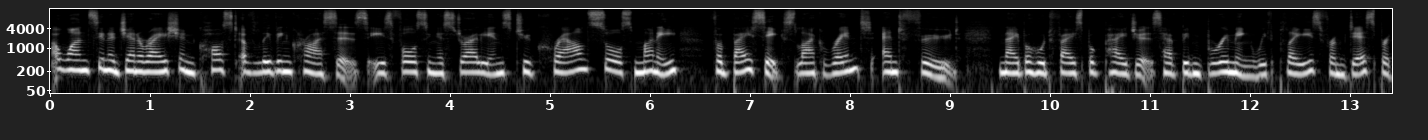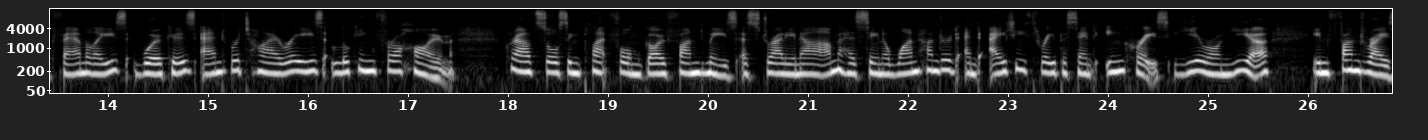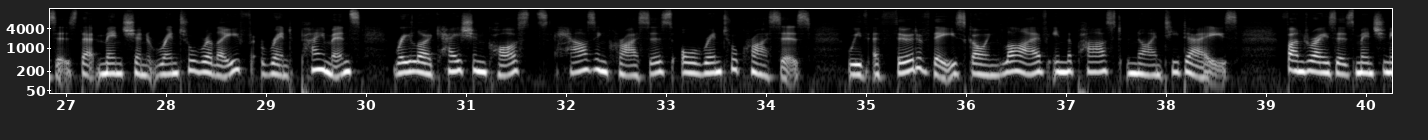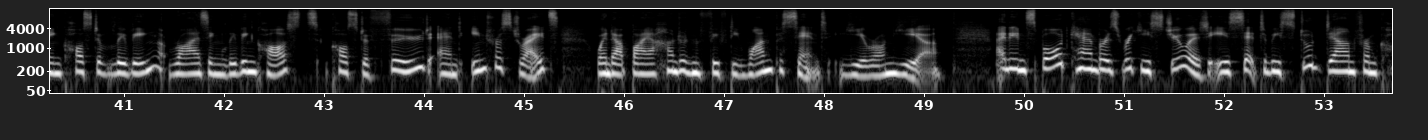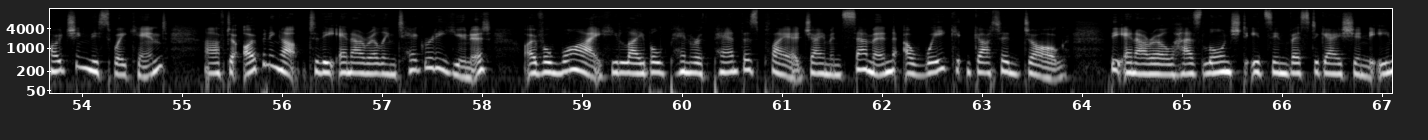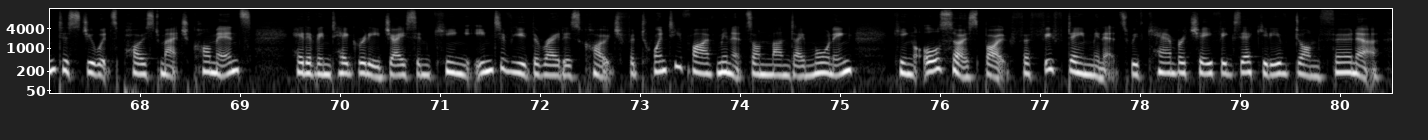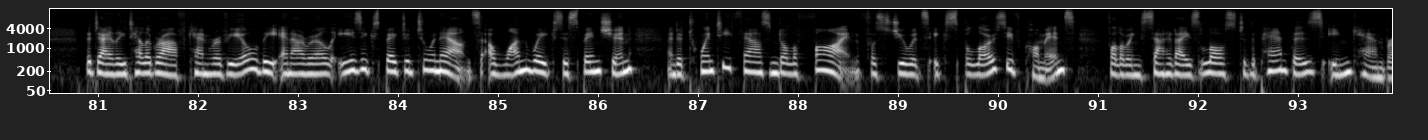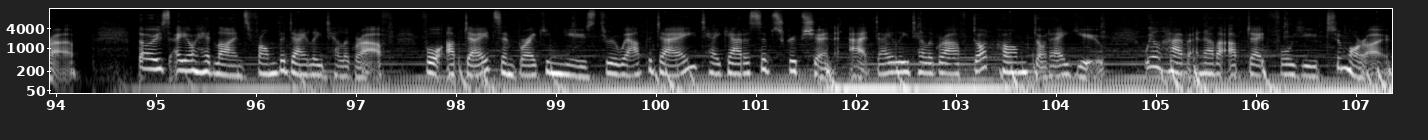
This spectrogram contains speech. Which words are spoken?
A once in a generation cost of living crisis is forcing Australians to crowdsource money for basics like rent and food. Neighbourhood Facebook pages have been brimming with pleas from desperate families, workers, and retirees looking for a home. Crowdsourcing platform GoFundMe's Australian arm has seen a 183% increase year on year in fundraisers that mention rental relief, rent payments, relocation costs, housing crisis, or rental crisis, with a third of these going live in the past 90 days. Fundraisers mentioning cost of living, rising living costs, cost of food, and interest rates went up by 151% year on year. And in sport, Canberra's Ricky Stuart is set to be stood down from coaching this weekend after opening up to the NRL Integrity Unit over why he labelled Penrith Panthers player Jaeman Salmon a weak gutted dog. The NRL has launched its investigation into Stuart's post match comments. Head of Integrity Jason King interviewed the Raiders coach for 25 minutes on Monday morning. King also spoke for 15 minutes with Canberra Chief Executive Don Furner. The Daily Telegraph can reveal the NRL is expected to announce a one week suspension and a $20,000 fine for Stuart's explosive comments following Saturday's loss to the Panthers in Canberra. Those are your headlines from the Daily Telegraph. For updates and breaking news throughout the day, take out a subscription at dailytelegraph.com.au. We'll have another update for you tomorrow.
